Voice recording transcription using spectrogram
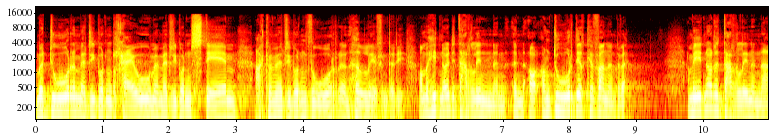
Mae dŵr yn medru bod yn rhew, mae'n medru bod yn stem ac mae'n medru bod yn ddŵr yn hylif yn dydy. Ond mae hyd yn oed y darlun yn... yn ond dŵr di'r cyfan yn dyfe. A mae hyd yn oed y darlun yna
